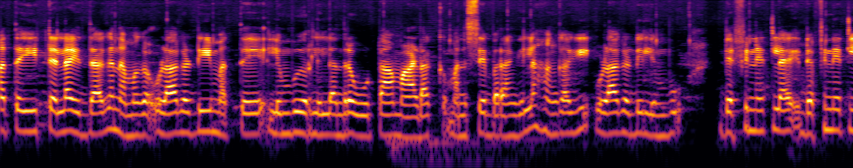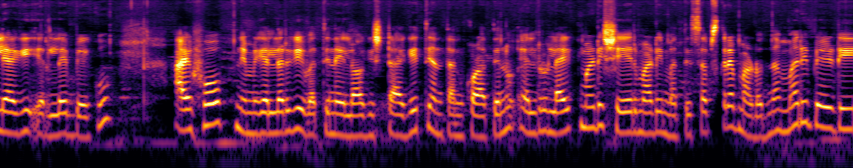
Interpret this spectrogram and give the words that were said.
ಮತ್ತು ಇಷ್ಟೆಲ್ಲ ಇದ್ದಾಗ ನಮಗೆ ಉಳ್ಳಾಗಡ್ಡಿ ಮತ್ತು ಲಿಂಬು ಇರಲಿಲ್ಲ ಅಂದ್ರೆ ಊಟ ಮಾಡೋಕ್ಕೆ ಮನಸ್ಸೇ ಬರೋಂಗಿಲ್ಲ. ಹಾಗಾಗಿ ಉಳ್ಳಾಗಡ್ಡಿ, ಲಿಂಬು ಡೆಫಿನೆಟ್ಲಿ ಡೆಫಿನೆಟ್ಲಿ ಆಗಿ ಇರಲೇಬೇಕು. ಐ ಹೋಪ್ ನಿಮಗೆಲ್ಲರಿಗೂ ಇವತ್ತಿನ ಇಲಾಗ್ ಲಾಗ್ ಇಷ್ಟ ಆಗೈತಿ ಅಂತ ಅಂದ್ಕೊಳತ್ತೇನು ಎಲ್ಲರೂ ಲೈಕ್ ಮಾಡಿ ಶೇರ್ ಮಾಡಿ ಮತ್ತು ಸಬ್ಸ್ಕ್ರೈಬ್ ಮಾಡೋದನ್ನ ಮರಿಬೇಡಿ.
